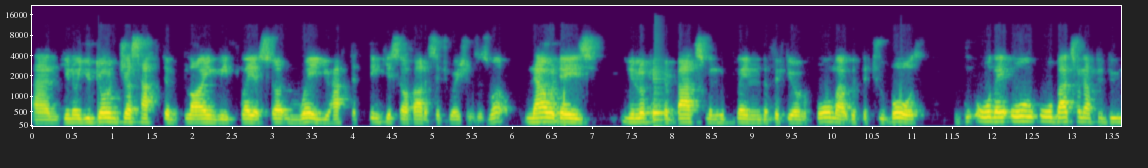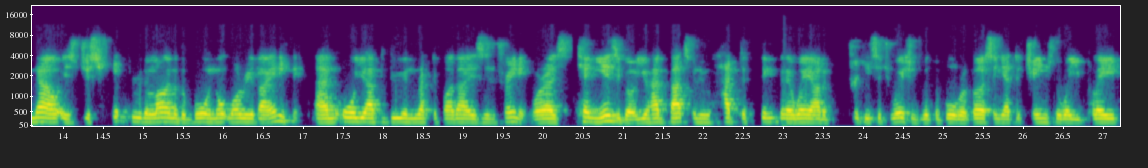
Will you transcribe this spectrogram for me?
And you know, you don't just have to blindly play a certain way; you have to think yourself out of situations as well. Nowadays, you look at batsmen who play in the 50 over format with the two balls all they all all batsmen have to do now is just hit through the line of the ball and not worry about anything. And all you have to do and rectify that is in training. Whereas 10 years ago, you had batsmen who had to think their way out of tricky situations with the ball reversing. You had to change the way you played.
